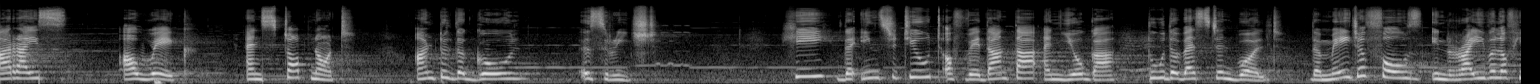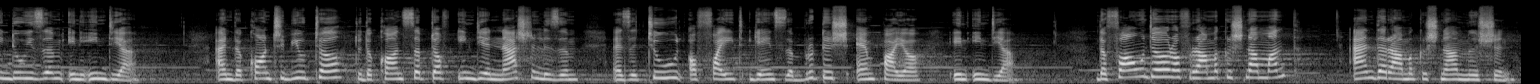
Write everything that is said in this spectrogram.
Arise, awake, and stop not until the goal is reached. He, the Institute of Vedanta and Yoga to the Western world, the major force in rival of Hinduism in India, and the contributor to the concept of Indian nationalism as a tool of fight against the British Empire in India. The founder of Ramakrishna Math and the Ramakrishna Mission.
